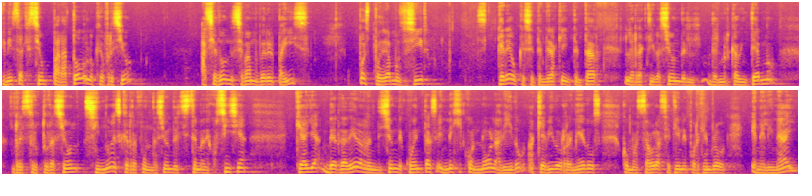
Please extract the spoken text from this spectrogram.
en esta gestión para todo lo que ofreció, hacia dónde se va a mover el país, pues podríamos decir, creo que se tendrá que intentar la reactivación del, del mercado interno, reestructuración, si no es que refundación del sistema de justicia, que haya verdadera rendición de cuentas. En México no la ha habido, aquí ha habido remedos como hasta ahora se tiene, por ejemplo, en el INAI,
